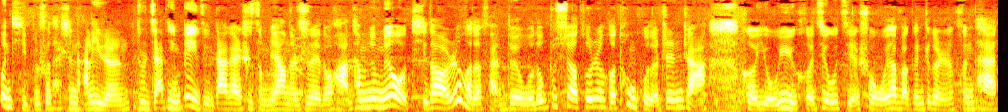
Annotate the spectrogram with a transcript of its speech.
问题，比如说他是哪里人，就是家庭背景大概是怎么样的之类的话，他们就没有提到任何的反对，我都不需要。做任何痛苦的挣扎和犹豫和纠结，说我要不要跟这个人分开，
